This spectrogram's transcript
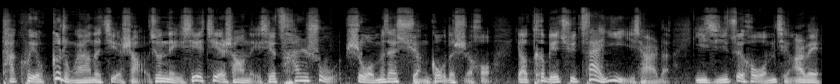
它会有各种各样的介绍，就哪些介绍哪些参数是我们在选购的时候要特别去在意一下的，以及最后我们请二位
